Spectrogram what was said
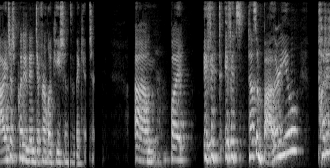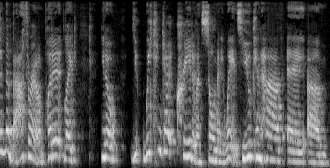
I just put it in different locations in the kitchen. Um, but if it if it doesn't bother you, put it in the bathroom. Put it like, you know, you, we can get creative in so many ways. You can have a um,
